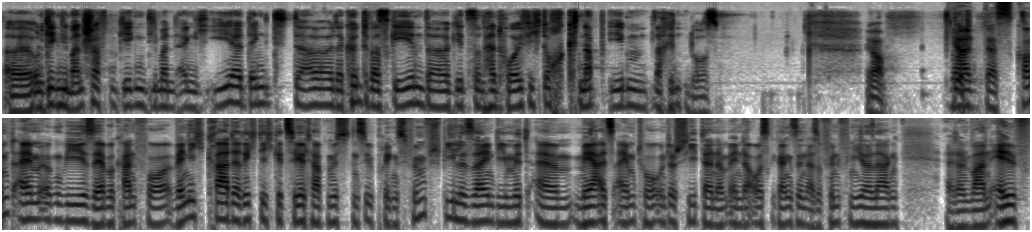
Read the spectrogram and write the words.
Äh, und gegen die Mannschaften, gegen die man eigentlich eher denkt, da, da könnte was gehen, da geht es dann halt häufig doch knapp eben nach hinten los. Ja, ja, Gut. das kommt einem irgendwie sehr bekannt vor. Wenn ich gerade richtig gezählt habe, müssten es übrigens fünf Spiele sein, die mit ähm, mehr als einem Torunterschied dann am Ende ausgegangen sind, also fünf Niederlagen. Äh, dann waren elf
